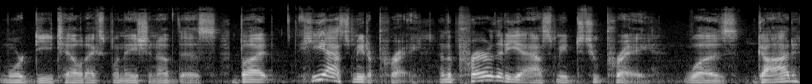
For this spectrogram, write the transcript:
more detailed explanation of this. But he asked me to pray. And the prayer that he asked me to pray was God,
